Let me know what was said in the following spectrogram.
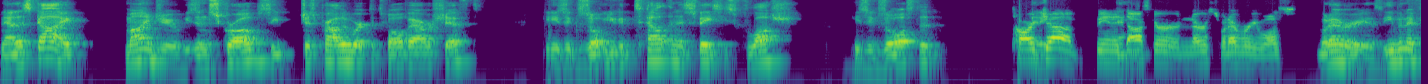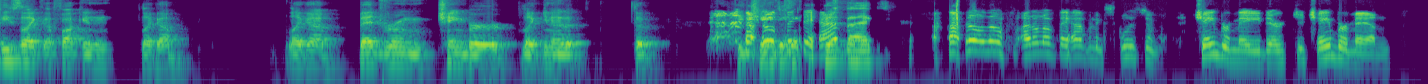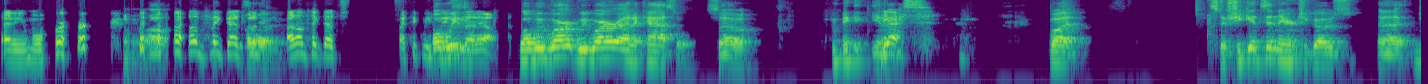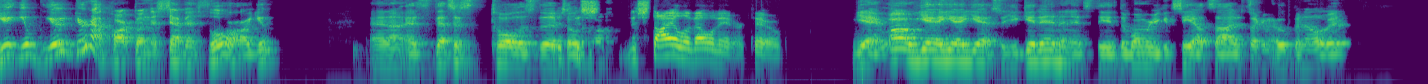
Now this guy, mind you, he's in scrubs. He just probably worked a twelve hour shift. He's exhausted. You could tell in his face. He's flush. He's exhausted. It's hard And- job being a doctor or nurse, whatever he was. whatever he is, even if he's like a fucking like a like a bedroom chamber, like you know the the he I don't changes think like they his have- bags. I don't know. If, I don't know if they have an exclusive chambermaid or chamberman anymore. Wow. I don't think that's. Whatever. I don't think that's. I think we Well, figured we- that out. Well, we were we were at a castle, so you know. Yes. But so she gets in there and she goes, uh, "You you you're you're not parked on the seventh floor, are you?" And uh, it's, that's as tall as the building. the, the style of elevator too. Yeah. Oh, yeah, yeah, yeah. So you get in, and it's the the one where you can see outside. It's like an open elevator.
